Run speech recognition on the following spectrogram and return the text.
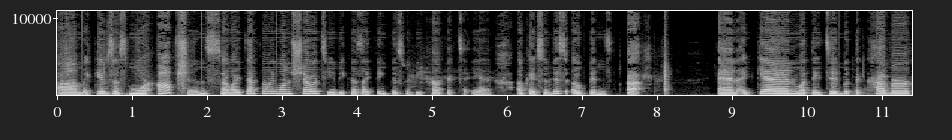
Um, it gives us more options, so I definitely want to show it to you because I think this would be perfect to add. Okay, so this opens up. And again, what they did with the cover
